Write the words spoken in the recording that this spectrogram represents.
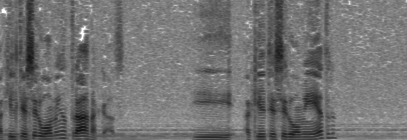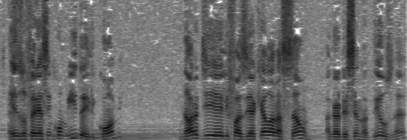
aquele terceiro homem entrar na casa. E aquele terceiro homem entra, eles oferecem comida, ele come. Na hora de ele fazer aquela oração, agradecendo a Deus, né,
